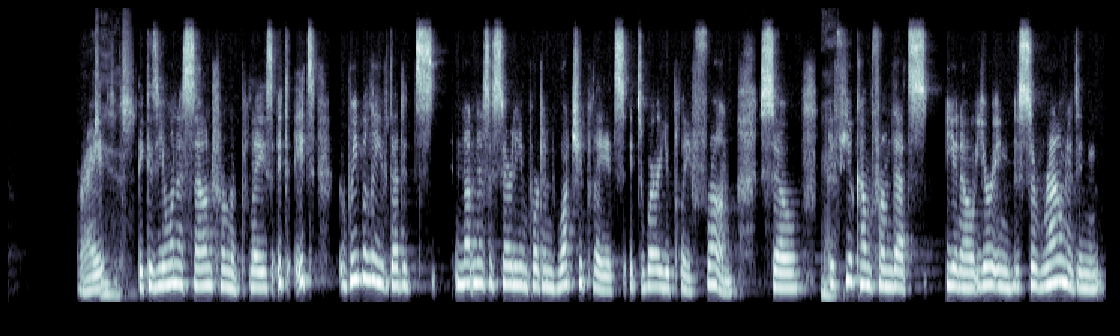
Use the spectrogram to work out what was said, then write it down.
right Jesus. because you want to sound from a place it it's we believe that it's not necessarily important what you play it's it's where you play from so yeah. if you come from that you know you're in surrounded in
